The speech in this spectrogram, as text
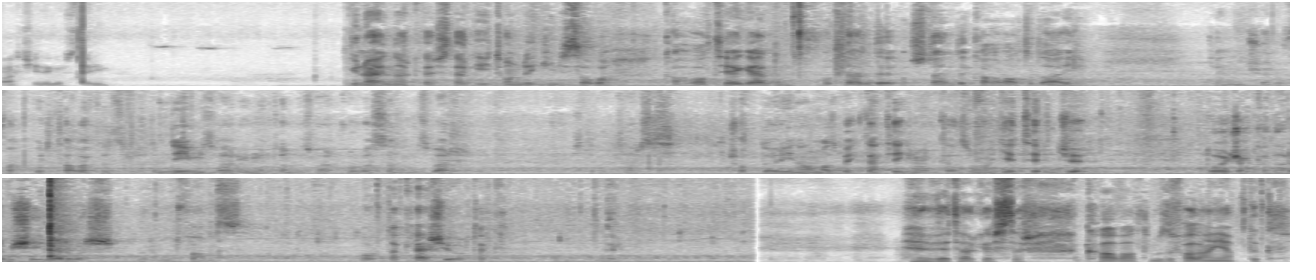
Bahçeyi de göstereyim. Günaydın arkadaşlar. Giton'da ikinci sabah kahvaltıya geldim. Otelde, hostelde kahvaltı dahil. Kendim şöyle ufak bir tabak hazırladım. Neyimiz var? Yumurtamız var, kruvasanımız var. İşte bu tarz. Çok da öyle inanılmaz beklentiye girmek lazım ama yeterince doyacak kadar bir şeyler var. Böyle mutfağımız. Ortak, her şey ortak. Öyle. Evet arkadaşlar kahvaltımızı falan yaptık.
